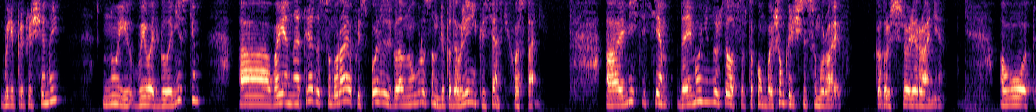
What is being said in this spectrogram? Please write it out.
были прекращены, ну и воевать было не с кем, а военные отряды самураев использовались главным образом для подавления крестьянских восстаний. А вместе с тем Даймо не нуждался в таком большом количестве самураев, которые существовали ранее. Вот.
